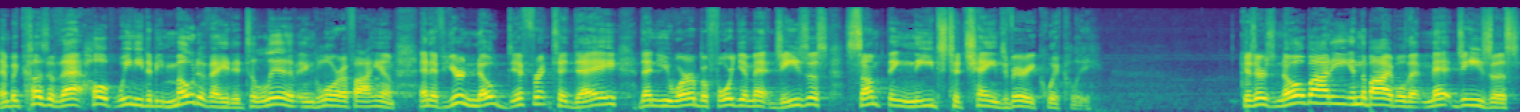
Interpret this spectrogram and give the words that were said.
And because of that hope, we need to be motivated to live and glorify Him. And if you're no different today than you were before you met Jesus, something needs to change very quickly. Because there's nobody in the Bible that met Jesus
